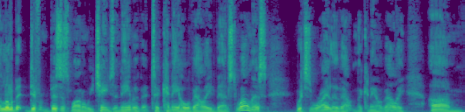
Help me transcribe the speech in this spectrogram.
a little bit different business model. We changed the name of it to Conejo Valley Advanced Wellness, which is where I live out in the Conejo Valley. Um,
